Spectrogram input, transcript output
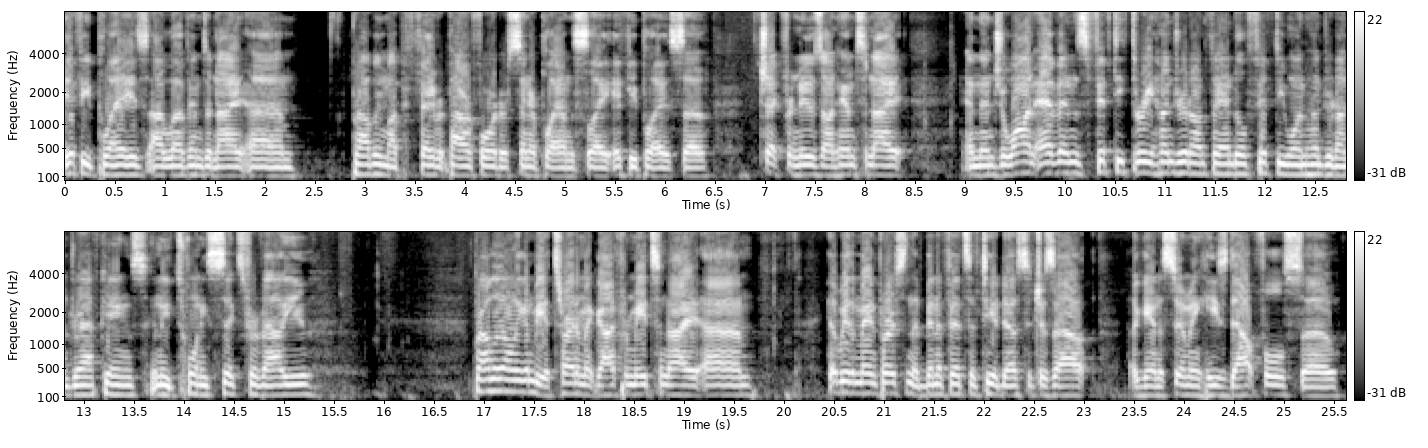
if he plays. I love him tonight. Um, probably my favorite power forward or center play on the slate if he plays. So check for news on him tonight. And then Jawun Evans, 5,300 on FanDuel, 5,100 on DraftKings. He'll need 26 for value. Probably only going to be a tournament guy for me tonight. Um, he'll be the main person that benefits if Teodosic is out. Again, assuming he's doubtful. So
